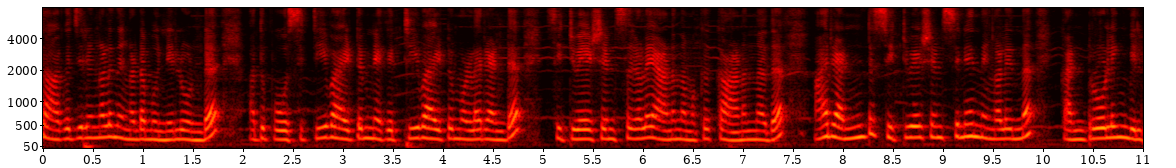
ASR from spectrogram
സാഹചര്യങ്ങൾ നിങ്ങളുടെ മുന്നിലുണ്ട്. അത് പോസിറ്റീവായിട്ടും നെഗറ്റീവായിട്ടുമുള്ള രണ്ട് സിറ്റുവേഷൻസുകളെയാണ് നമുക്ക് കാണുന്നത്. ആ രണ്ട് സിറ്റുവേഷൻസിനെ നിങ്ങൾ ഇന്ന് കൺട്രോളിംഗ് വിൽ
